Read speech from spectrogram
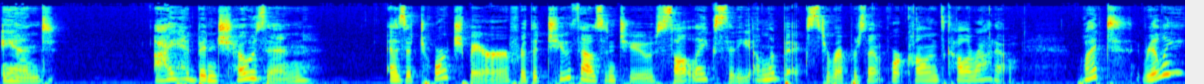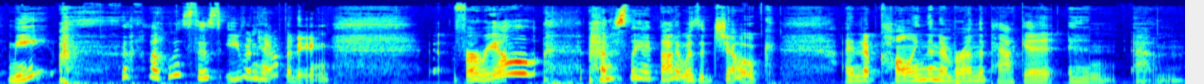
And I had been chosen as a torchbearer for the 2002 Salt Lake City Olympics to represent Fort Collins, Colorado. What? Really? Me? How is this even happening? For real? Honestly, I thought it was a joke. I ended up calling the number on the packet and um,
